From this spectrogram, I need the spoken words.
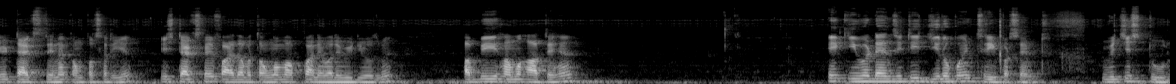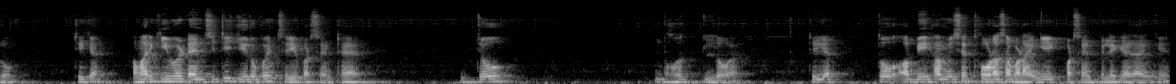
ये टैक्स देना कंपलसरी है। इस टैक्स का ही फ़ायदा बताऊँगा मैं आपको आने वाले वीडियोज़ में। अभी हम आते हैं एक keyword density zero point three percent which is too low ठीक है? हमारी keyword density zero point three percent है, जो बहुत लो है, ठीक है? तो अभी हम इसे थोड़ा सा बढ़ाएँगे, एक परसेंट पे लेके आ जाएँगे।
